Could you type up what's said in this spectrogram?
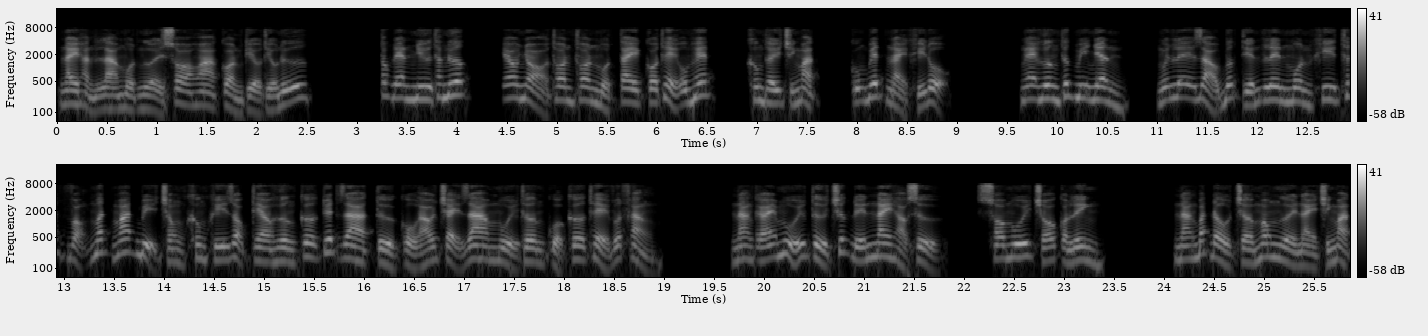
này hẳn là một người so hoa còn kiểu thiếu nữ. Tóc đen như thác nước, eo nhỏ thon thon một tay có thể ôm hết, không thấy chính mặt, cũng biết này khí độ. Nghe hương thức mỹ nhân, Nguyễn Lễ Giảo bước tiến lên môn khi thất vọng mất mát bị trong không khí dọc theo hương cơ tuyết ra từ cổ áo chảy ra mùi thơm của cơ thể vớt phẳng. Nàng cái mũi từ trước đến nay hảo sử, so mũi chó còn linh. Nàng bắt đầu chờ mong người này chính mặt.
